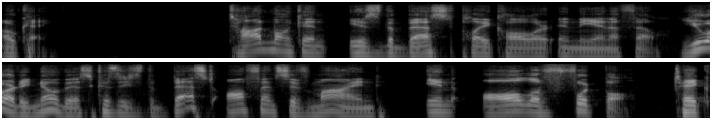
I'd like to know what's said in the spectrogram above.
Okay. Todd Monken is the best play caller in the NFL. You already know this because he's the best offensive mind in all of football. Take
